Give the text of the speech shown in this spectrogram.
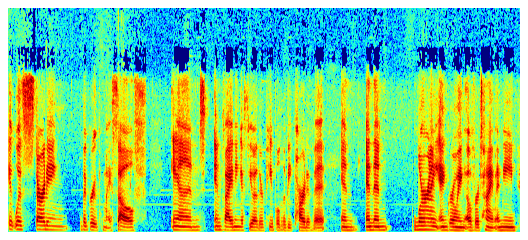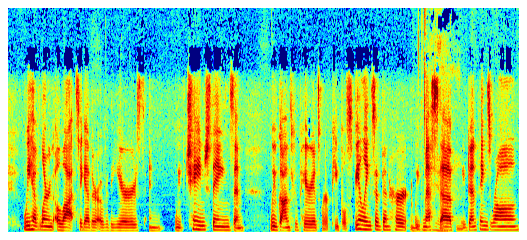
it was starting the group myself and inviting a few other people to be part of it, and and then learning and growing over time. I mean, we have learned a lot together over the years, and we've changed things and we've gone through periods where people's feelings have been hurt and we've messed Yeah. up and we've done things wrong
